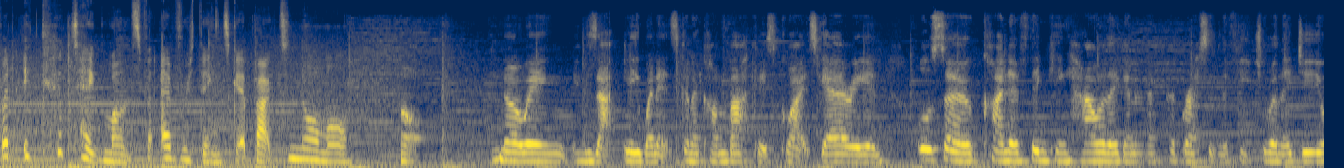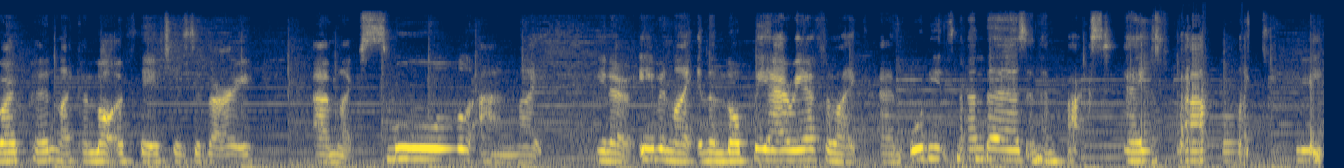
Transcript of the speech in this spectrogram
But it could take months for everything to get back to normal. Not knowing exactly when it's going to come back is quite scary, and also kind of thinking how are they going to progress in the future when they do open. Like a lot of theatres are very um, like small and like you know, even like in the lobby area for like um, audience members and then backstage, like really,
